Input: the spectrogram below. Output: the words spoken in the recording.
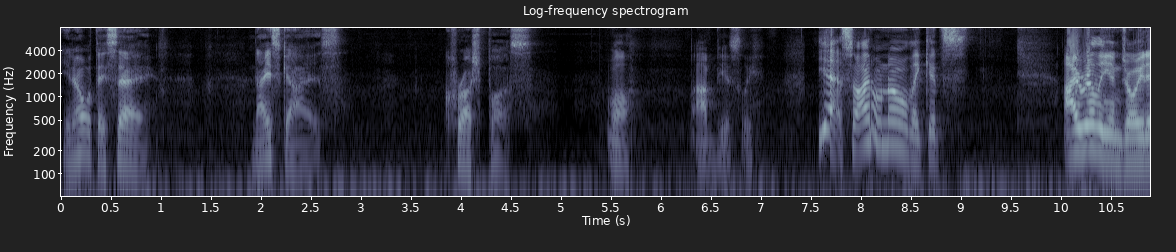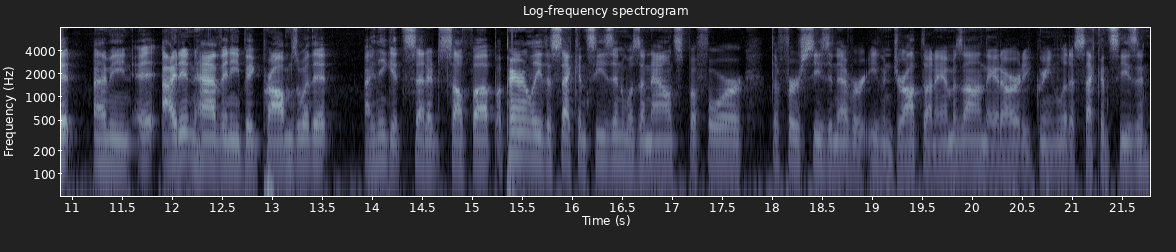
you know what they say: nice guys crush puss. Well, obviously. Yeah, so I don't know. Like, it's. I really enjoyed it. I mean, it, I didn't have any big problems with it. I think it set itself up. Apparently, the second season was announced before the first season ever even dropped on Amazon. They had already greenlit a second season.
